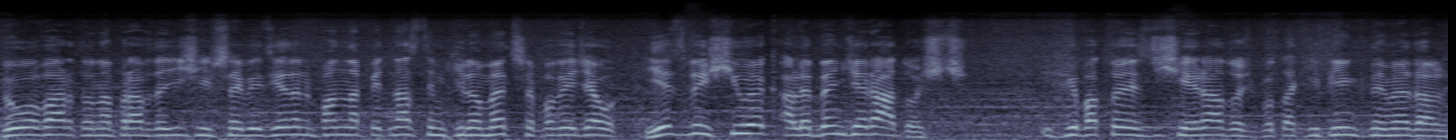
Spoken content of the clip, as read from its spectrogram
Było warto naprawdę dzisiaj przebiec. Jeden pan na 15 kilometrze powiedział, jest wysiłek, ale będzie radość. I chyba to jest dzisiaj radość, bo taki piękny medal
